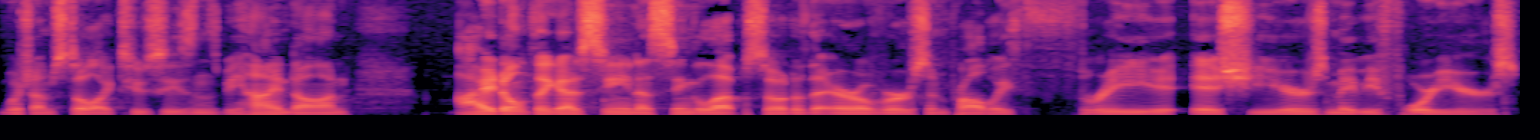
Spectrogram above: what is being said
which I'm still like two seasons behind on. I don't think I've seen a single episode of the Arrowverse in probably three ish years, maybe four years.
